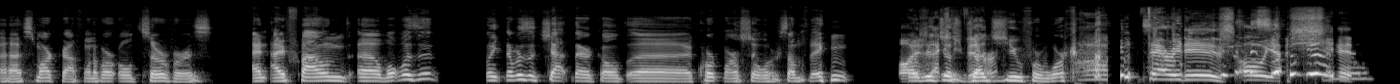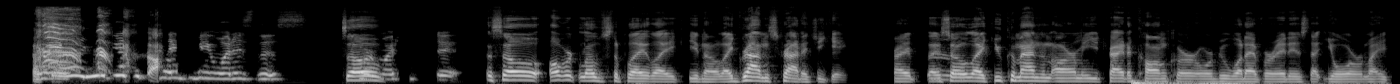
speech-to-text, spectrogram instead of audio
uh SmartCraft, one of our old servers, and I found uh what was it? Like there was a chat there called uh court martial or something, Oh, where is we it actually just there? judge you for war crimes. there it is. Oh yeah, good. shit. Yeah, you just explain to me what is this? So Court martial shit. so Albert loves to play like you know like grand strategy games, right? Like, So mm. like you command an army, you try to conquer or do whatever it is that your like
